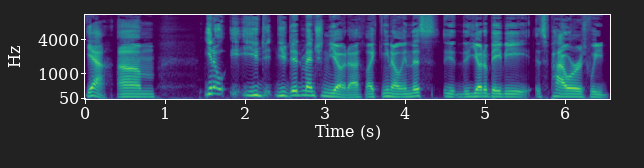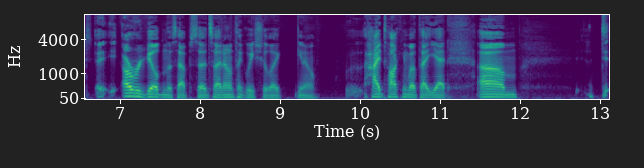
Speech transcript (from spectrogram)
Yeah. Um, you know, you you did mention Yoda, like you know, in this the Yoda baby's powers we uh, are revealed in this episode, so I don't think we should like you know hide talking about that yet. Um, d-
